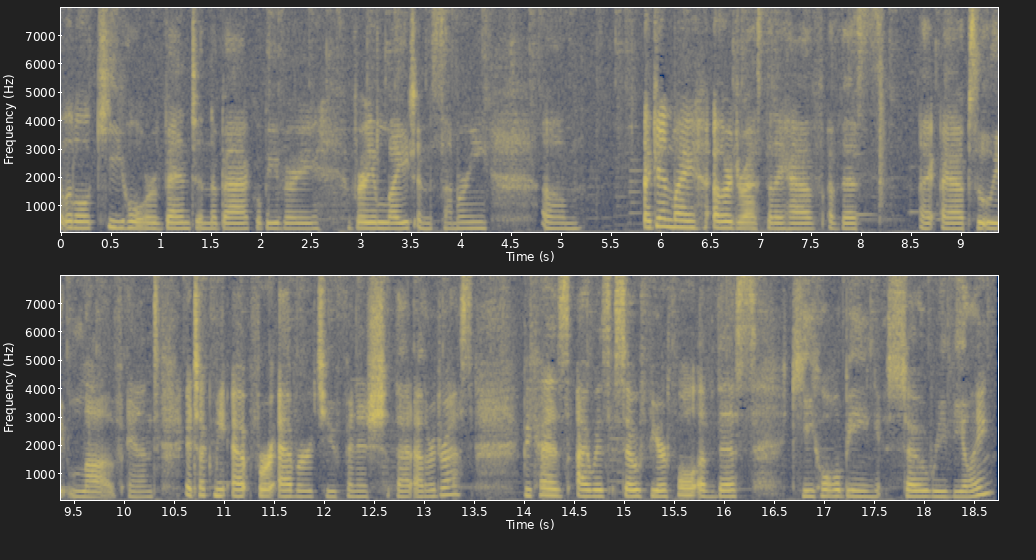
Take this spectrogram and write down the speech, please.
that little keyhole or vent in the back will be very very light and summery. Um, again, my other dress that I have of this I, I absolutely love and it took me forever to finish that other dress because I was so fearful of this keyhole being so revealing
